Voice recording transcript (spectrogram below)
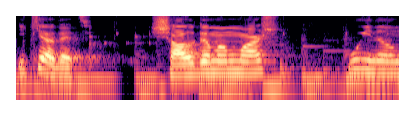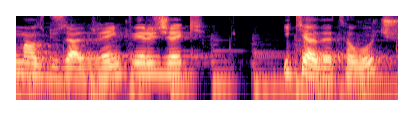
İki adet şalgamım var. Bu inanılmaz güzel renk verecek. 2 adet havuç.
